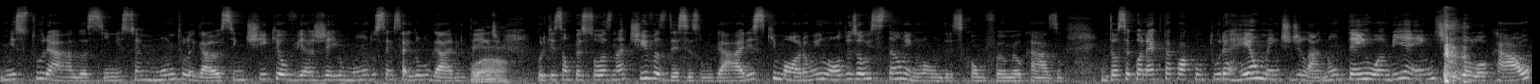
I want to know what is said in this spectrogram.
misturado, assim, isso é muito legal. Eu senti que eu viajei o mundo sem sair do lugar, entende? Uau. Porque são pessoas nativas desses lugares que moram em Londres ou estão em Londres, como foi o meu caso. Então você conecta com a cultura realmente de lá. Não tem o ambiente do local,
